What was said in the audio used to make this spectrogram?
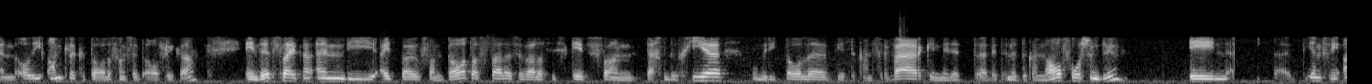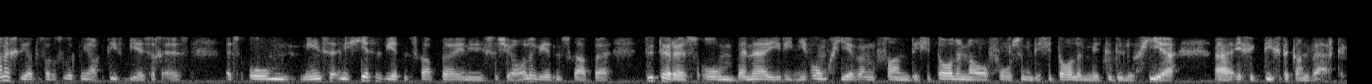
in al die amptelike tale van Suid-Afrika. En dit sluit nou in die uitbou van datastelle sowel as die skep van tegnologieë om hierdie tale weer te kan verwerk en met dit dit in 'n te kan navorsing doen. En een van die ander gedeeltes wat ons ook mee aktief besig is, is om mense in die geesteswetenskappe en in die sosiale wetenskappe toe te rus om binne hierdie nuwe omgewing van digitale navorsing en digitale metodologie uh effektief te kan werk.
